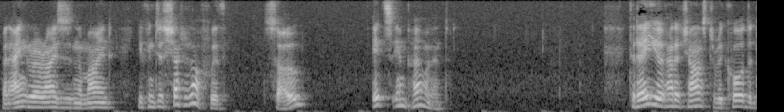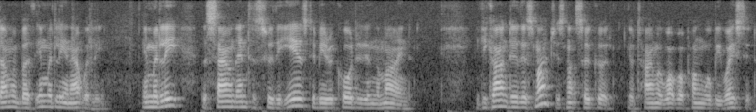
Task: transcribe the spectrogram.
when anger arises in the mind, you can just shut it off with so. It's impermanent. Today you have had a chance to record the Dhamma both inwardly and outwardly. Inwardly, the sound enters through the ears to be recorded in the mind. If you can't do this much, it's not so good. Your time at Wat Pah Pong will be wasted.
